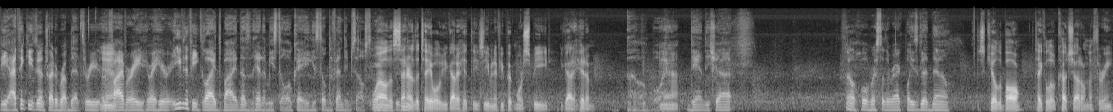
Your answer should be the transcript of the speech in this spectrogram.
Yeah, I think he's going to try to rub that three or Yeah. five or eight right here. Even if he glides by and doesn't hit him, he's still okay. He can still defend himself. So Well, the center of the table, you got to hit these. Even if you put more speed, you got to hit them. Oh boy, Yeah. dandy shot. Oh, whole rest of the rack plays good now. Just kill the ball. Take a little cut shot on the three.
